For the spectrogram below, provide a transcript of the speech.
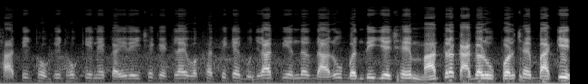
છાતી ઠોકી ઠોકીને કહી રહી છે કેટલાય વખતથી કે ગુજરાતની અંદર દારૂબંધી જે છે માત્ર કાગળ ઉપર છે. બાકી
